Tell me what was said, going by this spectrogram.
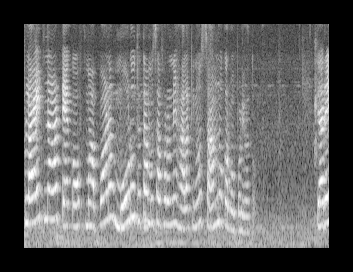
ફ્લાઇટના ટેક ઓફમાં પણ મોડું થતા મુસાફરોને હાલાકીનો સામનો કરવો પડ્યો હતો. ત્યારે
